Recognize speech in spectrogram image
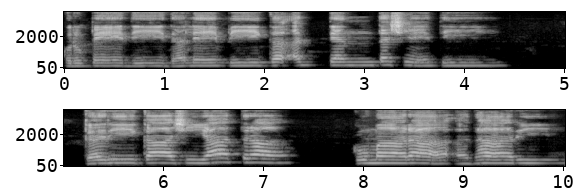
कृपे दिधले पीक अत्यंत शेती. करी काशी यात्रा कुमारा अधारी.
